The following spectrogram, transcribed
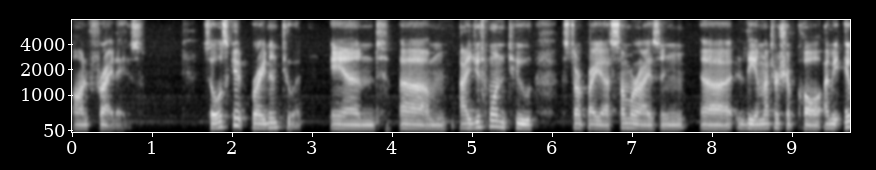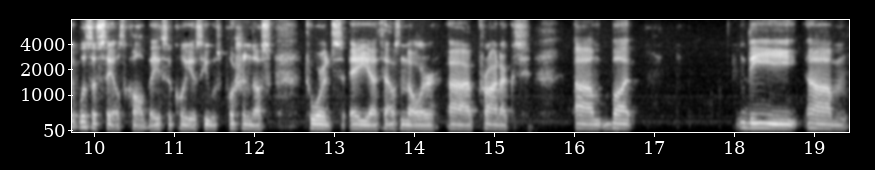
on Fridays. So let's get right into it. And um, I just wanted to start by uh, summarizing uh, the mentorship call. I mean, it was a sales call basically, as he was pushing us towards a uh, thousand dollar uh, product. Um, but the um,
